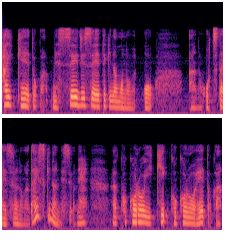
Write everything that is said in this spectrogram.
背景とかメッセージ性的なものをあのお伝えするのが大好きなんですよね。心意気心得とか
